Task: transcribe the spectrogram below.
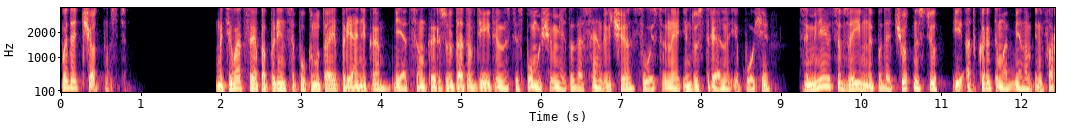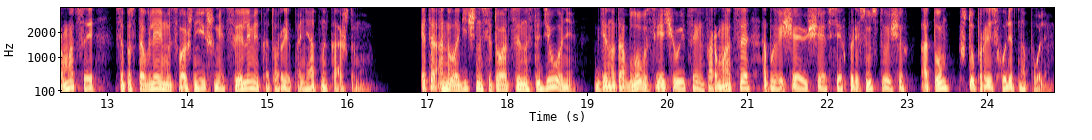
Подотчетность. Мотивация по принципу кнута и пряника и оценка результатов деятельности с помощью метода сэндвича, свойственной индустриальной эпохе, заменяются взаимной подотчетностью и открытым обменом информацией, сопоставляемой с важнейшими целями, которые понятны каждому. Это аналогично ситуации на стадионе, где на табло высвечивается информация, оповещающая всех присутствующих о том, что происходит на поле.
